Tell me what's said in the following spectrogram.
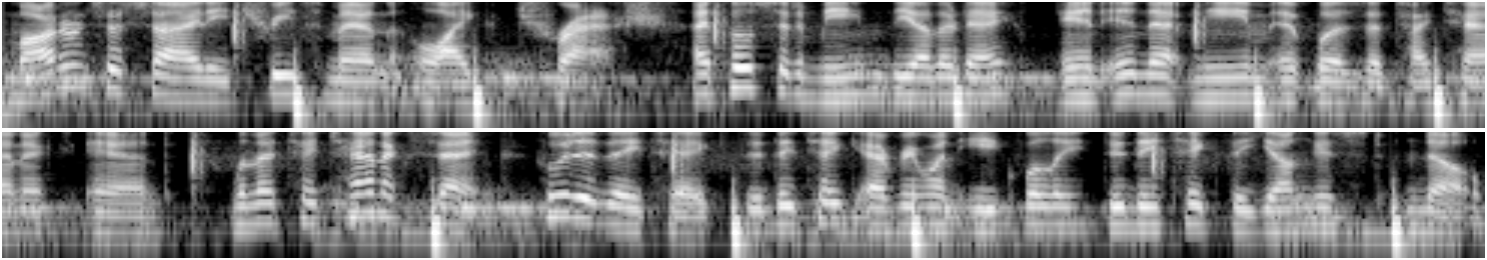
Modern society treats men like trash. I posted a meme the other day, and in that meme, it was a Titanic. And when the Titanic sank, who did they take? Did they take everyone equally? Did they take the youngest? No.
